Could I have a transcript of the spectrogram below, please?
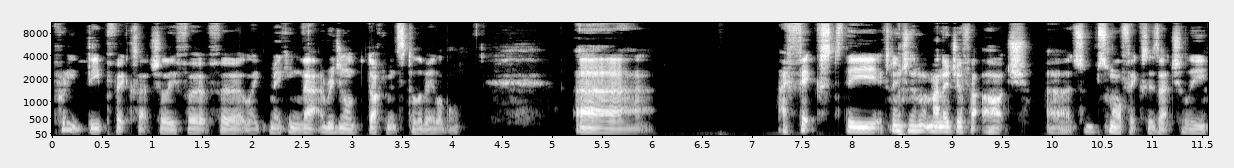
pretty deep fix actually for for like making that original document still available. Uh, I fixed the extensions manager for Arch. Uh, some small fixes actually.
